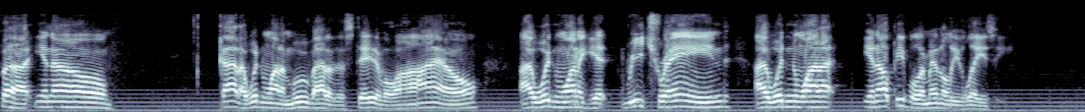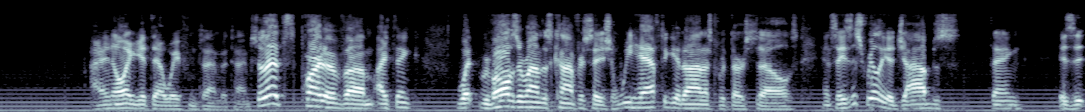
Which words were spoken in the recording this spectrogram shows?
But, you know, God, I wouldn't want to move out of the state of Ohio. I wouldn't want to get retrained. I wouldn't want to, you know, people are mentally lazy. I know I get that way from time to time. So that's part of, um, I think, what revolves around this conversation. We have to get honest with ourselves and say, is this really a jobs thing? Is it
